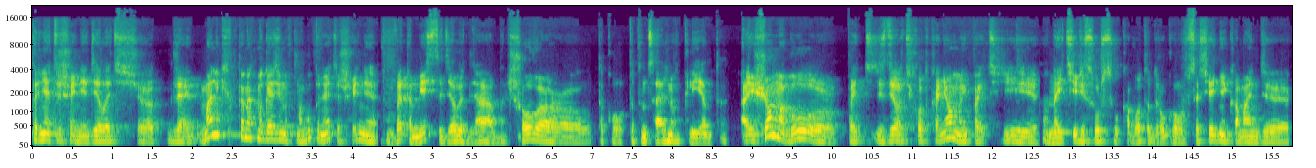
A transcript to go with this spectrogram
принять решение делать э, для маленьких интернет-магазинов, могу принять решение в этом месяце делать для большого такого потенциального клиента. А еще могу пойти, сделать ход конем и пойти найти ресурсы у кого-то другого в соседней команде,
